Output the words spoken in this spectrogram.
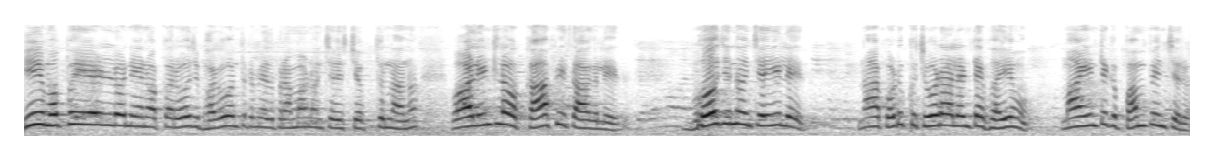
ఈ ముప్పై ఏళ్ళలో నేను ఒక్కరోజు భగవంతుడి మీద ప్రమాణం చేసి చెప్తున్నాను వాళ్ళ ఇంట్లో ఒక కాఫీ తాగలేదు భోజనం చేయలేదు. నా కొడుకు చూడాలంటే భయం మా ఇంటికి పంపించరు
